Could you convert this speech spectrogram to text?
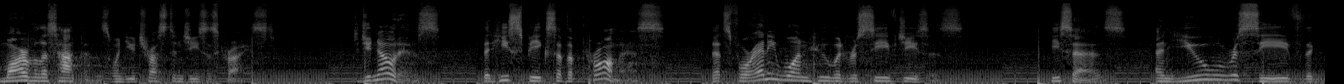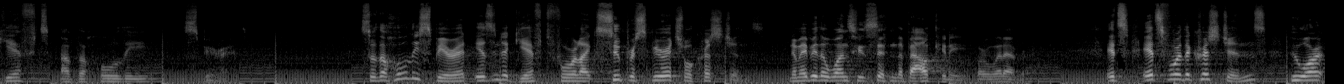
marvelous happens when you trust in Jesus Christ. Did you notice that he speaks of a promise that's for anyone who would receive Jesus? He says, and you will receive the gift of the Holy Spirit. So the Holy Spirit isn't a gift for like super spiritual Christians. You know, maybe the ones who sit in the balcony or whatever. It's, it's for the Christians who are,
